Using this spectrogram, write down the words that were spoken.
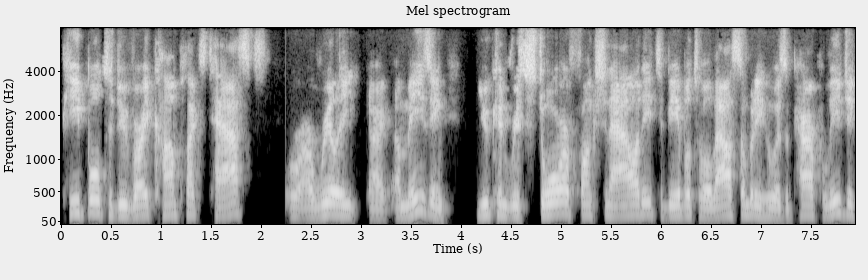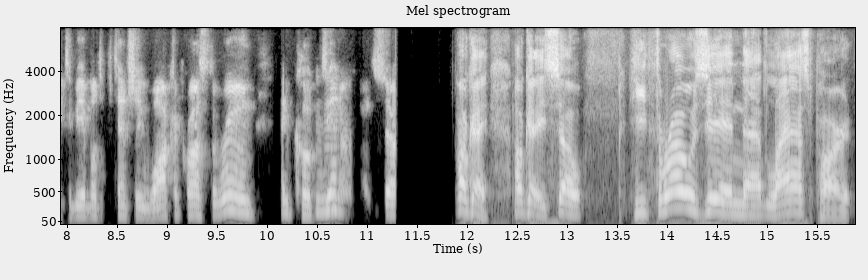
people to do very complex tasks are really uh, amazing. You can restore functionality to be able to allow somebody who is a paraplegic to be able to potentially walk across the room and cook mm-hmm. dinner. so, okay, okay, so he throws in that last part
